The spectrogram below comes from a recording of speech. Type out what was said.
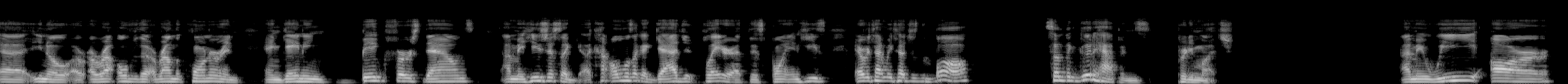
uh, you know, around over the around the corner and and gaining big first downs. I mean, he's just like almost like a gadget player at this point, and he's every time he touches the ball, something good happens. Pretty much. I mean, we are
